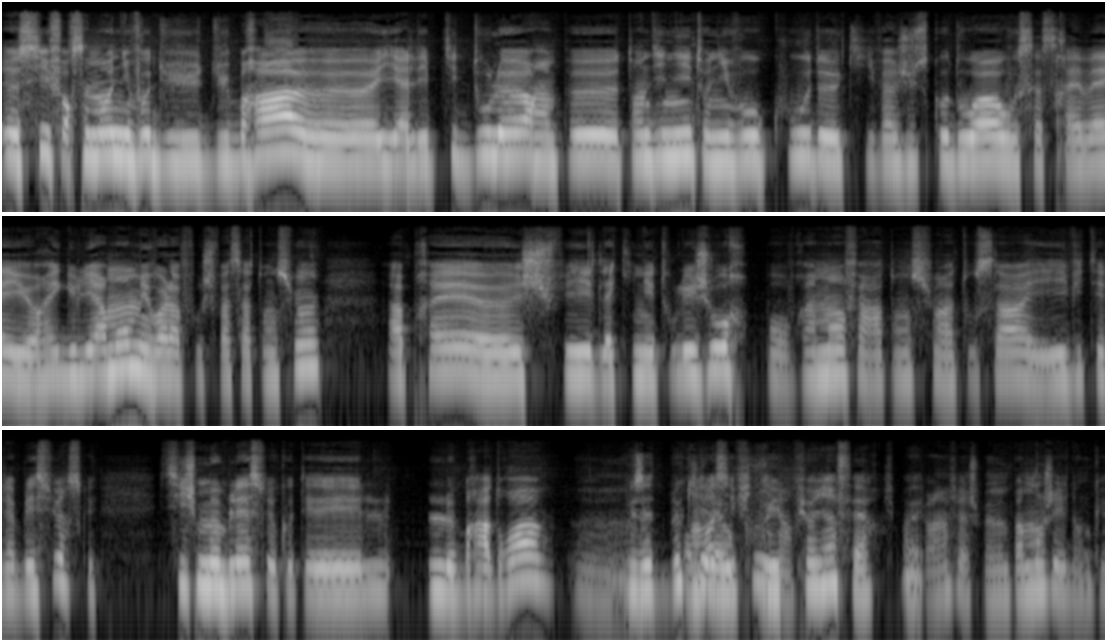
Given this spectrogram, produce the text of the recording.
Euh, si, forcément, au niveau du, bras, euh, il y a les petites douleurs un peu tendinites au niveau coude qui va jusqu'au doigt où ça se réveille régulièrement. Mais voilà, il faut que je fasse attention. Après, euh, je fais de la kiné tous les jours pour vraiment faire attention à tout ça et éviter la blessure. Parce que si je me blesse le côté le, bras droit, vous êtes bloqué là, vous ne pouvez plus rien faire. Je peux plus rien faire, je peux même pas manger. Donc,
